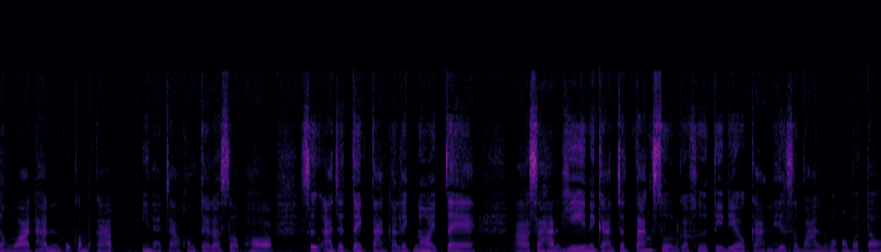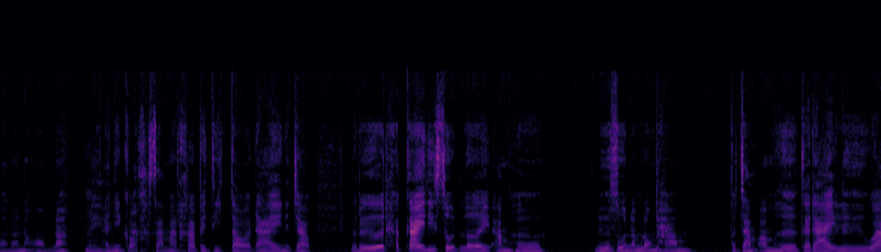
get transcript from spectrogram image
จังหวัดท่านผู้กำกับอีนาจาของแต่ละสพซึ่งอาจจะแตกต่างกันเล็กน้อยแต่อ่าสถานที่ในการจัดตั้งศูนย์ก็คือที่เดียวกันเทศบาลหรือว่าอบตเนาะน้องออมเนาะแม่อันนี้ก็สามารถเข้าไปติดต่อได้นะเจ้าหรือถ้าใกล้ที่สุดเลยอำเภอ หรือศูนย์ดำรงธรรมประจำอำเภอก็ได้ หรือว่า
